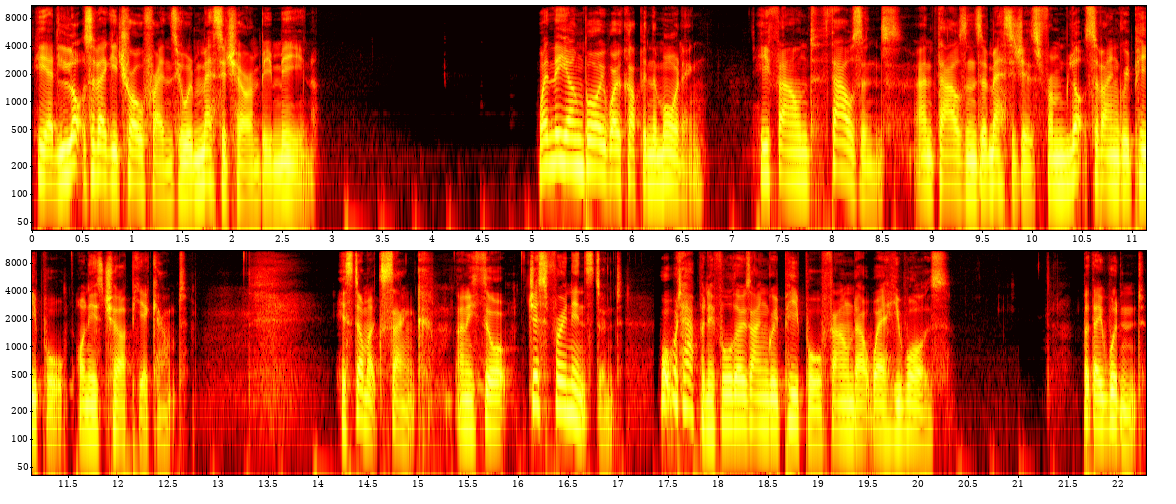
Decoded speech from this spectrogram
He had lots of eggy troll friends who would message her and be mean. When the young boy woke up in the morning, he found thousands and thousands of messages from lots of angry people on his Chirpy account. His stomach sank, and he thought, just for an instant, what would happen if all those angry people found out where he was? But they wouldn't,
